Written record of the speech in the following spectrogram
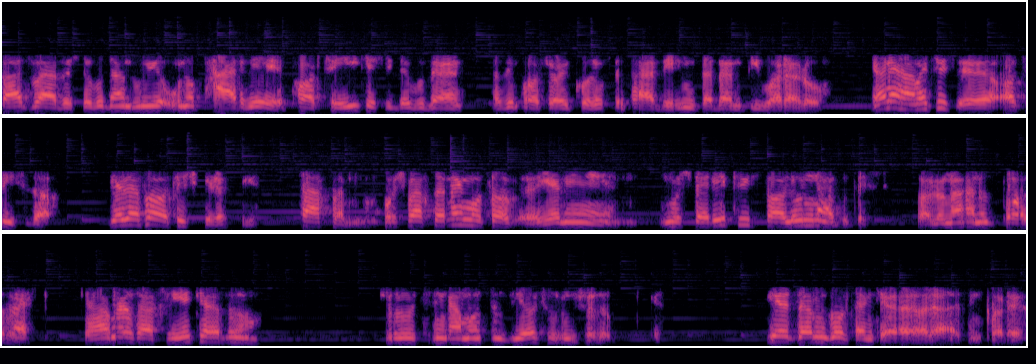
بعد برداشته بودن روی اونو پرده پارچه ای کشیده بودن. از این پارچه های کلفت پرده ای می‌زدن دیواره رو. یعنی همه چیز آتیش دا یه دفعه آتیش گرفت دیگه. خوشبختانه مصاب... یعنی مشتری توی سالون نبوده. سالون هنوز باز که همه رو تخلیه کرد و شروع سینما سوزی ها شروع شده بود. یه عده می‌گفتن که آره از این کاره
